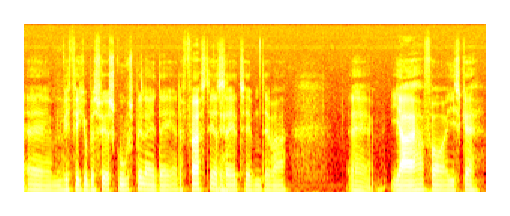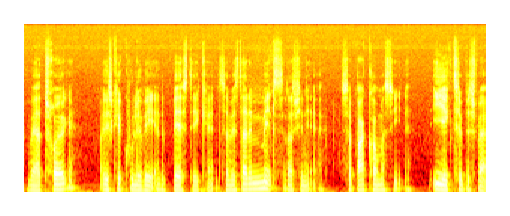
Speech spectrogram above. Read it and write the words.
Øh, vi fik jo besøg af skuespillere i dag, og det første, jeg ja. sagde til dem, det var, øh, jeg er her for, at I skal være trygge, og I skal kunne levere det bedste, I kan. Så hvis der er det mindste, der generer så bare kom og sig det. I er ikke til besvær.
